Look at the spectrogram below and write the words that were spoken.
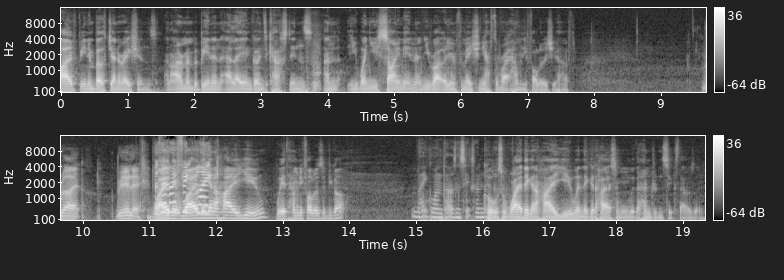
I've been in both generations, and I remember being in LA and going to castings, and you, when you sign in and you write all your information, you have to write how many followers you have. Right. Really? But why are they, why are they going to hire you with how many followers have you got? Like one thousand six hundred. Cool. So why are they going to hire you when they could hire someone with 106,000?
